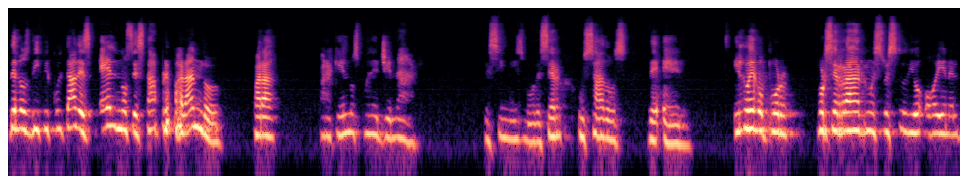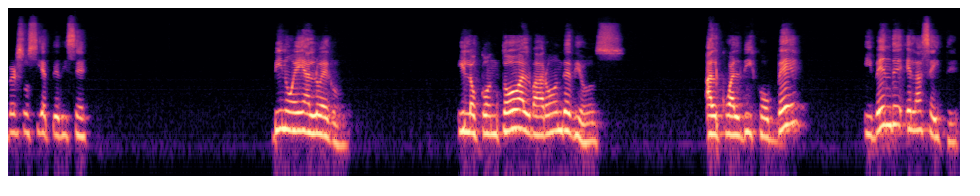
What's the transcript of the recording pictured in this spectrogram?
de las dificultades, Él nos está preparando para, para que Él nos pueda llenar de sí mismo, de ser usados de Él. Y luego, por, por cerrar nuestro estudio hoy en el verso 7, dice, vino ella luego y lo contó al varón de Dios, al cual dijo, ve y vende el aceite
